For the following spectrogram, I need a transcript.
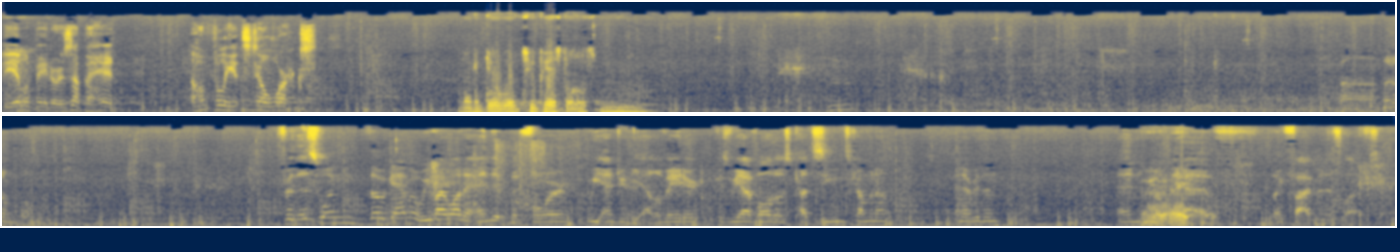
The elevator is up ahead. Hopefully it still works. I can do it with two pistols. Mm. For this one, though, Gamma, we might want to end it before we enter the elevator because we have all those cutscenes coming up and everything, and we only Alright. have like five minutes left. So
